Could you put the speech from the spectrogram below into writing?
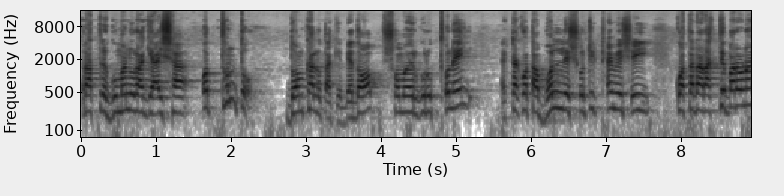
রাত্রে ঘুমানোর আগে আয়সা অত্যন্ত দমকালো তাকে বেদব, সময়ের গুরুত্ব নেই। একটা কথা বললে সঠিক টাইমে সেই কথাটা রাখতে পারো না।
